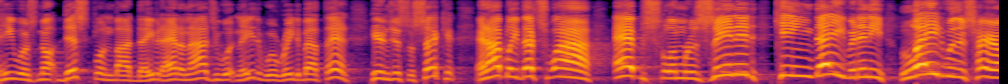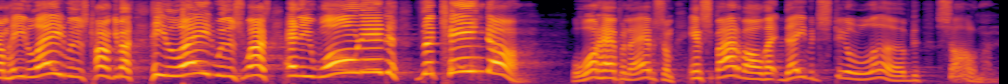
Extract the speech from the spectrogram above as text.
he was not disciplined by David. Adonijah wouldn't either. We'll read about that here in just a second. And I believe that's why Absalom resented King David and he laid with his harem, he laid with his concubines, he laid with his wives, and he wanted the kingdom. Well, what happened to Absalom? In spite of all that, David still loved Solomon.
